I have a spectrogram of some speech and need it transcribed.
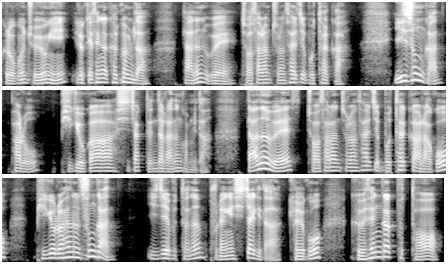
그러곤 조용히 이렇게 생각할 겁니다. 나는 왜 저 사람처럼 살지 못할까? 이 순간 바로 비교가 시작된다라는 겁니다. 나는 왜 저 사람처럼 살지 못할까라고 비교를 하는 순간 이제부터는 불행의 시작이다. 결국 그 생각부터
